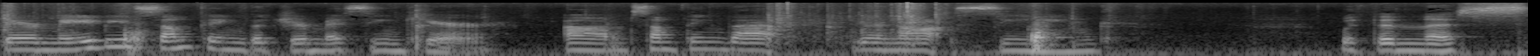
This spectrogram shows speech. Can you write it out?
there may be something that you're missing here, um, something that you're not seeing within this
